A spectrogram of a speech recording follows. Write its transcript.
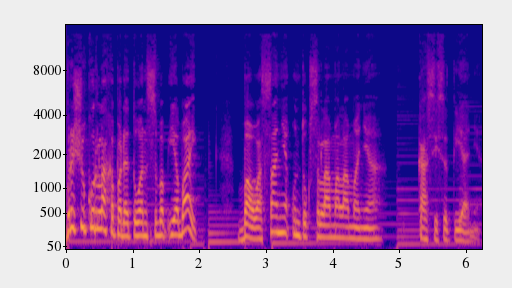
Bersyukurlah kepada Tuhan sebab ia baik, bahwasanya untuk selama-lamanya kasih setianya.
